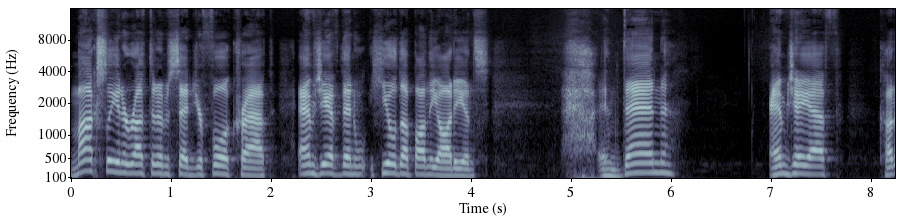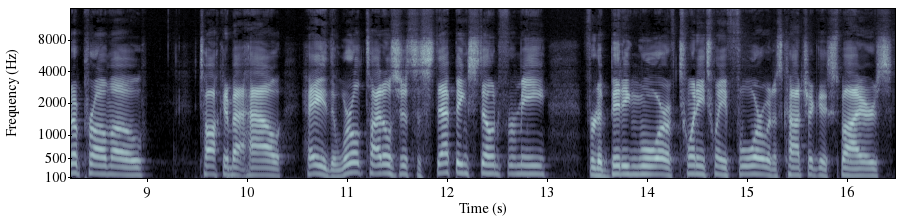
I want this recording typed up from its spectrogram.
Moxley interrupted him, said, "You're full of crap." MJF then heeled up on the audience. And then MJF cut a promo talking about how, hey, the world title is just a stepping stone for me. for the bidding war of 2024 when his contract expires.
